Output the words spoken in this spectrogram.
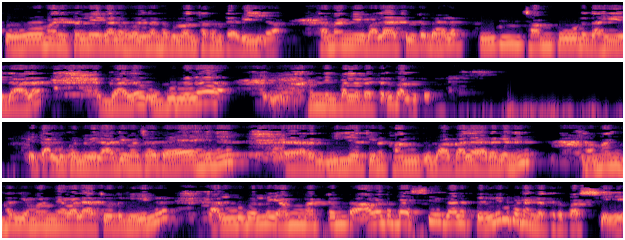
කොහොම රිකල්ලේ ගල හොල්ලන්න පුළුවන් තරමට ඇවිල්ලා Taman මේ වල ඇතුළට බහලා පුදුම සම්පූර්ණ දහිය දාලා ගල උගුලලා කන්දෙන් බල්ල පැත්තට තල්ලු කරනවා. ඒ තල්ලු කරන වෙලාවදී මනසට ඈහෙන අර නිල්ල තියෙන ගල අරගෙන Taman හරි යමන්නේ වල ඇතුළට ගිහිල්ලා තල්ලු කරලා යම් මට්ටමකට ආවට පස්සේ ගල පෙරලෙන්න පටන් ගත්තට පස්සේ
